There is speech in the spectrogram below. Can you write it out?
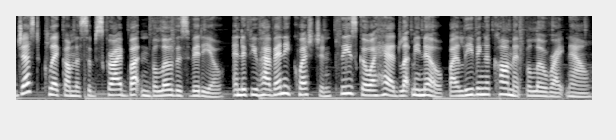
Just click on the subscribe button below this video and if you have any question please go ahead let me know by leaving a comment below right now.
